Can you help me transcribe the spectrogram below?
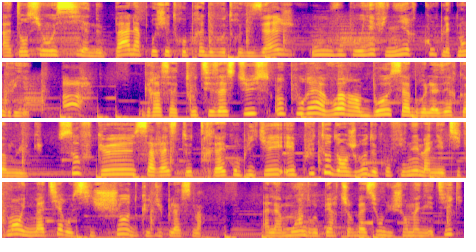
Attention aussi à ne pas l'approcher trop près de votre visage, ou vous pourriez finir complètement grillé. Grâce à toutes ces astuces, on pourrait avoir un beau sabre laser comme Luke. Sauf que ça reste très compliqué et plutôt dangereux de confiner magnétiquement une matière aussi chaude que du plasma. À la moindre perturbation du champ magnétique,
